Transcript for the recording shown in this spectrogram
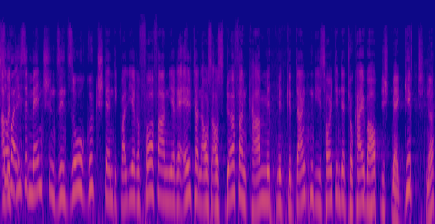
aber diese Menschen sind so rückständig, weil ihre Vorfahren, ihre Eltern aus, aus Dörfern kamen mit, mit Gedanken, die es heute in der Türkei überhaupt nicht mehr gibt, ne?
